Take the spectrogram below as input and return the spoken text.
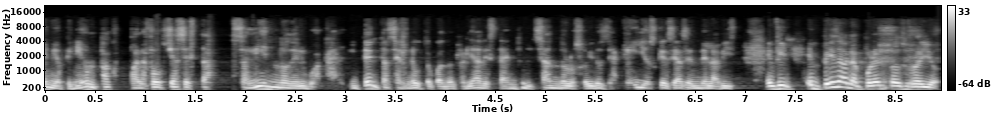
en mi opinión, Paco Palafox ya se está saliendo del huacal. Intenta ser neutro cuando en realidad está endulzando los oídos de aquellos que se hacen de la vista. En fin, empiezan a poner todo su rollo.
